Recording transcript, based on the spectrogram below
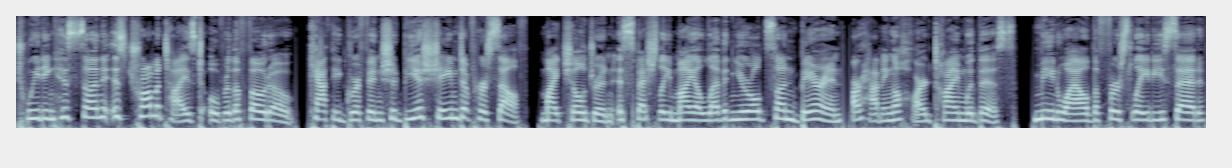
tweeting his son is traumatized over the photo. Kathy Griffin should be ashamed of herself. My children, especially my 11 year old son Barron, are having a hard time with this. Meanwhile, the First Lady said,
